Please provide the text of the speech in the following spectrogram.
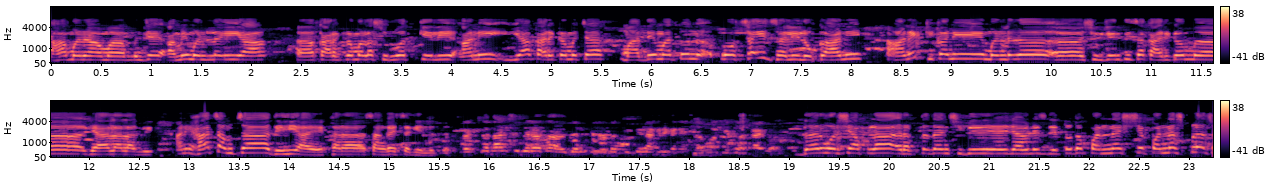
हा म्हणजे आम्ही मंडळी या कार्यक्रमाला सुरुवात केली आणि या कार्यक्रमाच्या माध्यमातून प्रोत्साहित झाली लोक आणि अनेक ठिकाणी मंडळ शिवजयंतीचा कार्यक्रम घ्यायला लागली. आणि हाच आमचा ध्येय आहे खरा सांगायचं गेलं तर. रक्तदान शिबिराचं आयोजन केलं होतं. किती नागरिकांनी सहभाग घेतला? काय भावना? दरवर्षी आपला रक्तदान शिबिर ज्यावेळेस घेतो तर पन्नासशे पन्नास प्लस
